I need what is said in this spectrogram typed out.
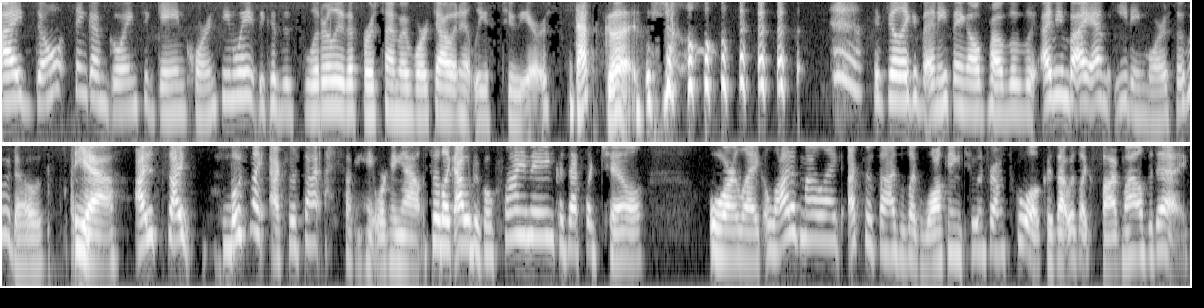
I don't think I'm going to gain quarantine weight because it's literally the first time I've worked out in at least 2 years. that's good So I feel like if anything I'll probably I mean, but I am eating more, so who knows. yeah i just cause i most of my exercise i fucking hate working out so like i would go climbing because that's like chill or like a lot of my like exercise was like walking to and from school because that was like five miles a day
